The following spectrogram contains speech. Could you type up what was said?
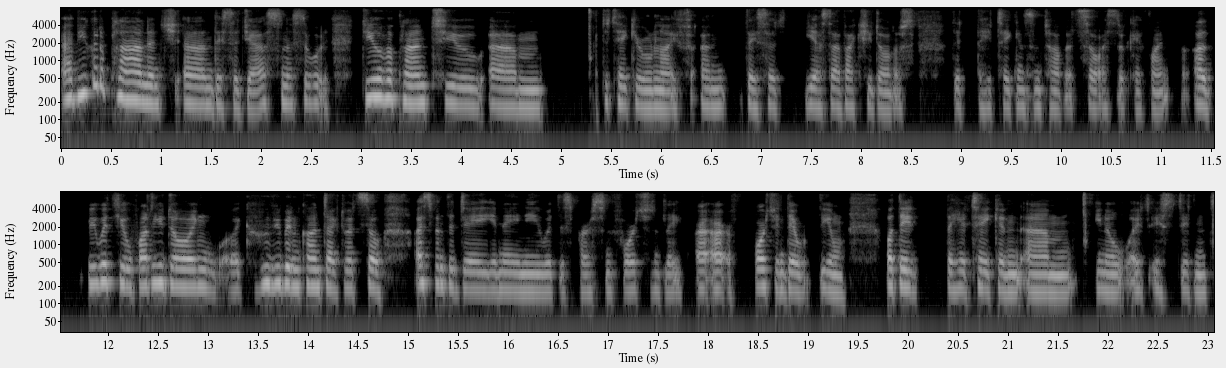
"Have you got a plan?" And, and they said yes. And I said, well, "Do you have a plan to um to take your own life?" And they said, "Yes, I've actually done it." They, they had taken some tablets. So I said, "Okay, fine. I'll be with you. What are you doing? Like, who have you been in contact with? So I spent the day in A&E with this person, fortunately, or, or fortunately, they were, you know, but they, they had taken, um, you know, it, it didn't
